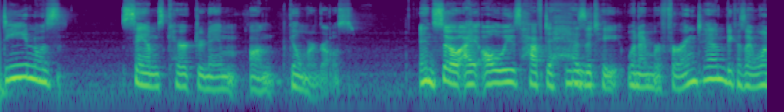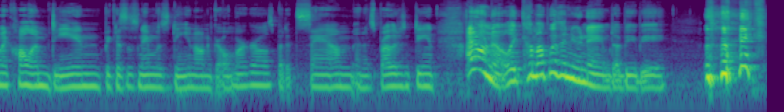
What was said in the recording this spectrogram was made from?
Dean was Sam's character name on Gilmore Girls. And so I always have to Mm-hmm. hesitate when I'm referring to him because I want to call him Dean because his name was Dean on Gilmore Girls, but it's Sam and his brother's Dean. I don't know. Like, come up with a new name, WB. like,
